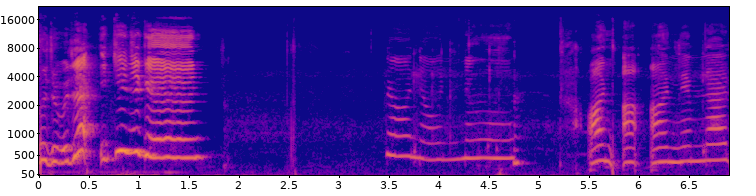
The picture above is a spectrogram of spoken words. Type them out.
Koca ikinci gün. An a- annemler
